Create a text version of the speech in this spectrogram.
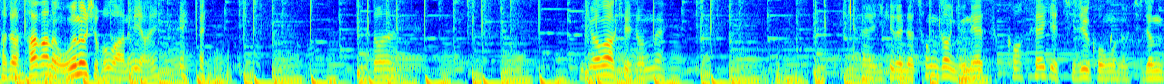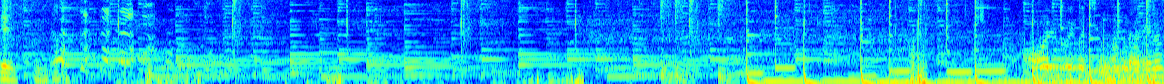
맞아 사과는 원없이 보고 안 해요 저 기가 좋네. 네, 이 길은 이제 청성 유네스코 세계 지질공원으로 지정되어 있습니다. 어이구 이거 지금 다리는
